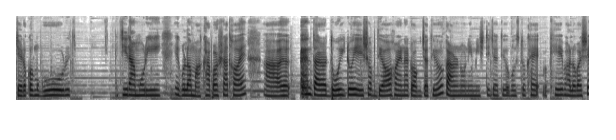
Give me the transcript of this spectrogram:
যেরকম গুড় চিরামুড়ি এগুলো মাখা প্রসাদ হয়। তার দই টই এইসব দেওয়া হয় না টক জাতীয়, কারণ উনি মিষ্টি জাতীয় বস্তু খেয়ে খেয়ে ভালোবাসে।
